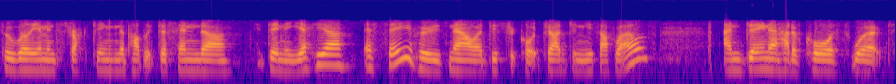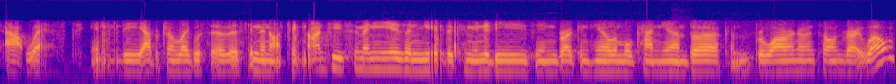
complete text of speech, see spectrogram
for William instructing the public defender Dina Yehia SC, who's now a district court judge in New South Wales. And Dina had, of course, worked out west in the Aboriginal Legal Service in the 1990s for many years and knew the communities in Broken Hill and Wilcannia and Bourke and Brewarrina and so on very well.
